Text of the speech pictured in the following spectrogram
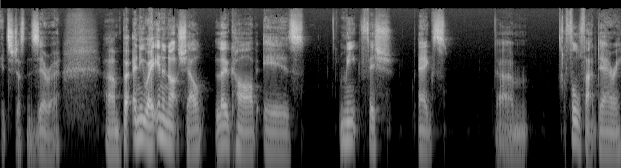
It's just zero. Um, but anyway, in a nutshell, low carb is meat, fish, eggs, um, full fat dairy,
